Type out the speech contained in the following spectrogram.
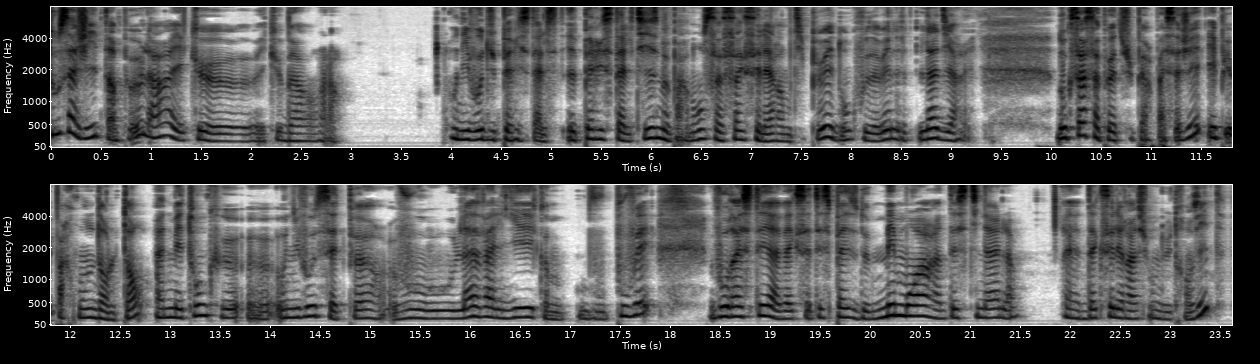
tout s'agite un peu là et que et que ben voilà au niveau du péristaltisme pardon ça s'accélère un petit peu et donc vous avez la diarrhée. Donc ça, ça peut être super passager. Et puis par contre, dans le temps, admettons que euh, au niveau de cette peur, vous l'avaliez comme vous pouvez, vous restez avec cette espèce de mémoire intestinale euh, d'accélération du transit.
